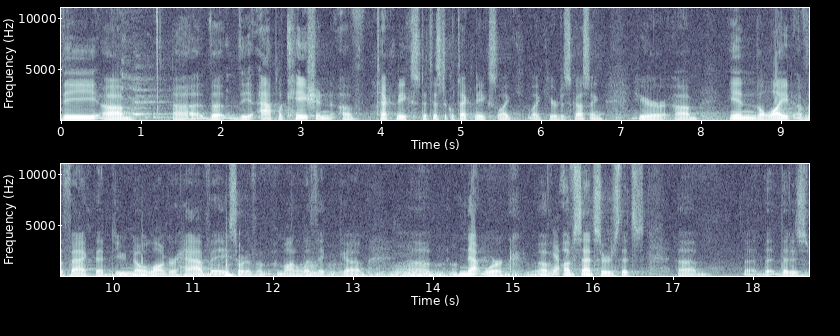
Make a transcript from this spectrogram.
the, um, uh, the, the application of techniques, statistical techniques like, like you're discussing here, um, in the light of the fact that you no longer have a sort of a, a monolithic uh, um, network of, of sensors that's, um, uh, that, that is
